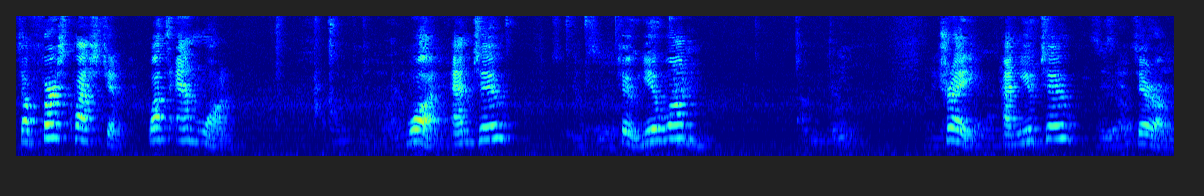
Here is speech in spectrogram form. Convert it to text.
So, first question what's M1? 1. M2? 2. U1? Three, And U2? 0.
